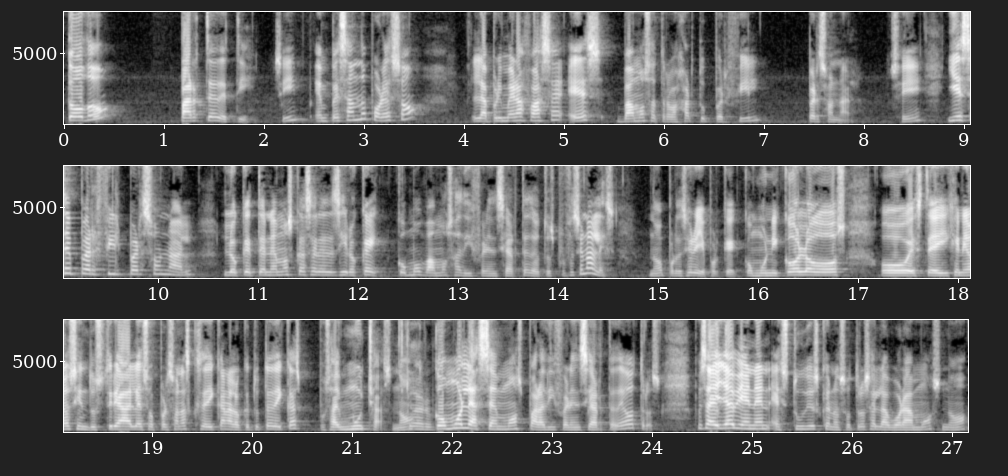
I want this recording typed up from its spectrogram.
todo parte de ti, ¿sí? Empezando por eso, la primera fase es vamos a trabajar tu perfil personal, ¿sí? Y ese perfil personal, lo que tenemos que hacer es decir, ok, ¿cómo vamos a diferenciarte de otros profesionales? ¿no? Por decir, oye, porque comunicólogos o este, ingenieros industriales o personas que se dedican a lo que tú te dedicas, pues hay muchas, ¿no? ¿Cómo le hacemos para diferenciarte de otros? Pues ahí ya vienen estudios que nosotros elaboramos, ¿no?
